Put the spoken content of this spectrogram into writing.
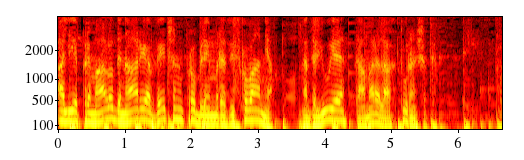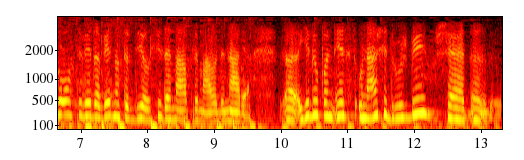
Ali je premalo denarja večen problem raziskovanja? Nadaljuje Tamara Lah Turenšek. To seveda vedno trdijo vsi, da imajo premalo denarja. Uh, je bil pa res v naši družbi še uh,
